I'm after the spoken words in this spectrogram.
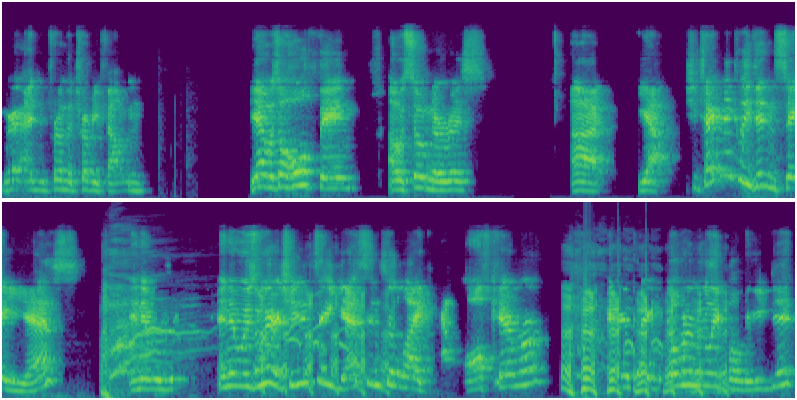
we're in front of the Trevi Fountain. Yeah, it was a whole thing. I was so nervous. Uh, yeah, she technically didn't say yes, and it was and it was weird. She didn't say yes until like off camera, and like no one really believed it.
